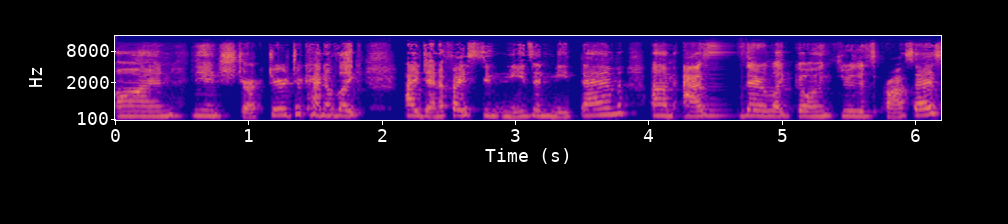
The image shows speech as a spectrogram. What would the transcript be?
on the instructor to kind of like identify student needs and meet them um, as they're like going through this process.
